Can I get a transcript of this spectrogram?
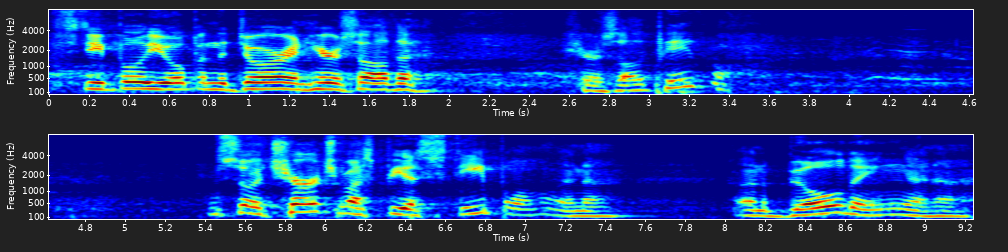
steeple. You open the door, and here's all the here's all the people. And so a church must be a steeple and a and a building and a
